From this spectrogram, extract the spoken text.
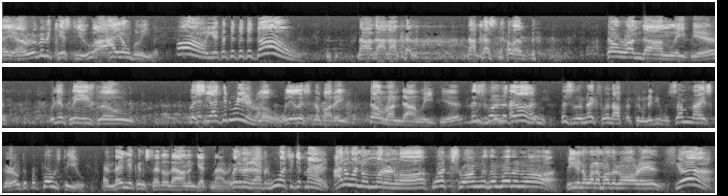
Hey, uh, Ravenna kissed you. I don't believe it. Oh, you d- d- d- don't. Now, now, now, now, Costello, don't run down leap year. Will you please, Lou? Listen. Maybe I didn't read it right. Lou, will you listen to Buddy? Don't run down leap year. This is, running an excellent, this is an excellent opportunity for some nice girl to propose to you. And then you can settle down and get married. Wait a minute, Abbott. Who wants to get married? I don't want no mother-in-law. What's wrong with a mother-in-law? Do you know what a mother-in-law is? Sure.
